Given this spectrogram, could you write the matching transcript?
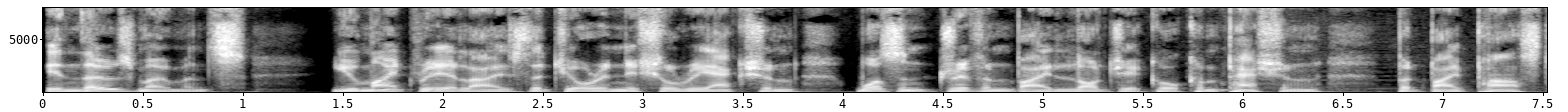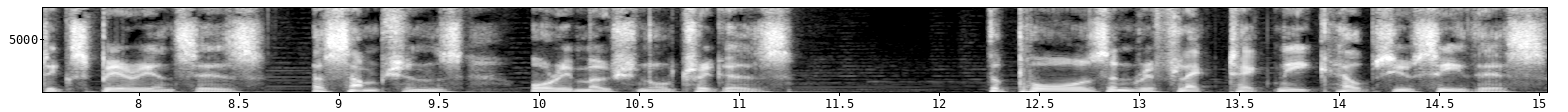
In those moments, you might realize that your initial reaction wasn't driven by logic or compassion, but by past experiences, assumptions, or emotional triggers. The pause and reflect technique helps you see this,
